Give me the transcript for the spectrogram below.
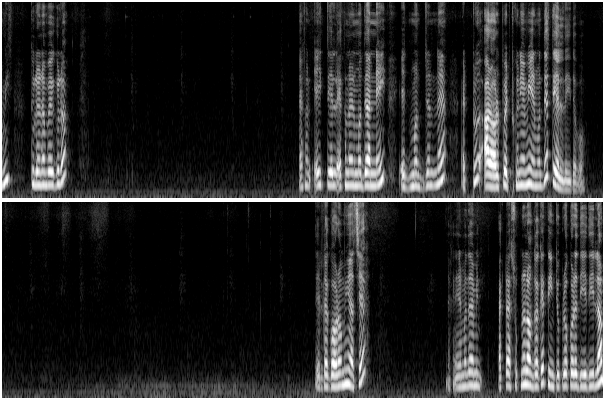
আমি তুলে নেব এগুলো। এখন এই তেল এখন এর মধ্যে আর নেই। এর জন্যে একটু আর অল্প একটুখানি আমি এর মধ্যে তেল দিয়ে দেবো। তেলটা গরমই আছে। এখন এর মধ্যে আমি একটা শুকনো লঙ্কাকে তিন টুকরো করে দিয়ে দিলাম।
